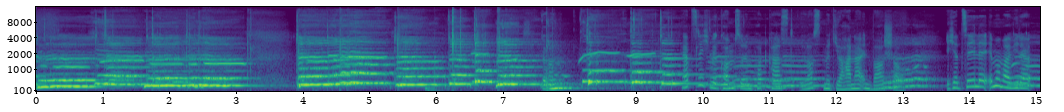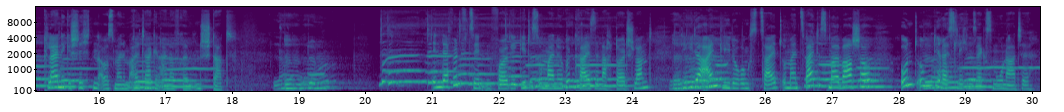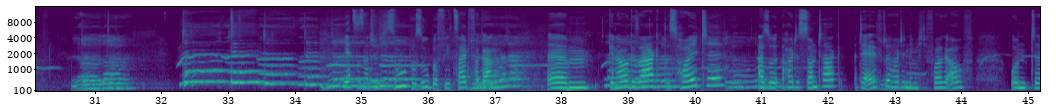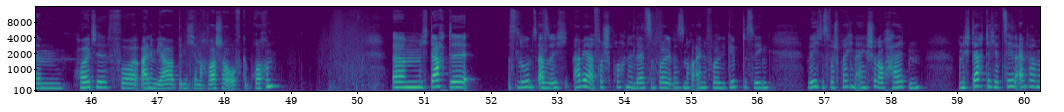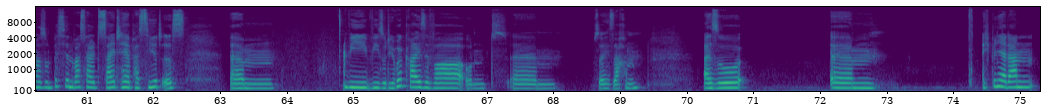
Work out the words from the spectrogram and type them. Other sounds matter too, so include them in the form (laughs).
Herzlich willkommen zu dem Podcast Lost mit Johanna in Warschau. Ich erzähle immer mal wieder kleine Geschichten aus meinem Alltag in einer fremden Stadt. In der 15. Folge geht es um meine Rückreise nach Deutschland, die Wiedereingliederungszeit, um mein zweites Mal Warschau und um die restlichen sechs Monate. Jetzt ist natürlich super, super viel Zeit vergangen. Ähm, genauer gesagt ist heute, also heute ist Sonntag, der 11., heute nehme ich die Folge auf. Und ähm, heute, vor einem Jahr, bin ich ja nach Warschau aufgebrochen. Ähm, ich dachte, es lohnt, also ich habe ja versprochen in der letzten Folge, dass es noch eine Folge gibt, deswegen will ich das Versprechen eigentlich schon auch halten. Und ich dachte, ich erzähle einfach mal so ein bisschen, was halt seither passiert ist. Ähm, wie, wie so die Rückreise war und ähm, solche Sachen. Also, ähm, ich bin ja dann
